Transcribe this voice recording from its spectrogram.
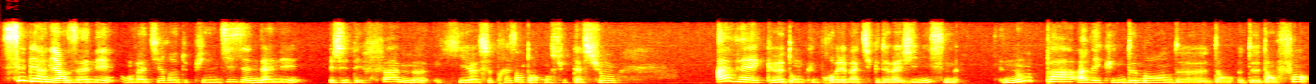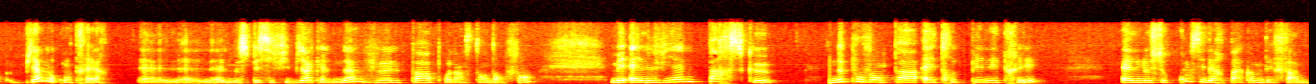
Ces dernières années, on va dire depuis une dizaine d'années, j'ai des femmes qui se présentent en consultation avec donc une problématique de vaginisme, non pas avec une demande d'enfant, bien au contraire, elles, me spécifient bien qu'elles ne veulent pas pour l'instant d'enfants, mais elles viennent parce que, ne pouvant pas être pénétrées, elles ne se considèrent pas comme des femmes.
